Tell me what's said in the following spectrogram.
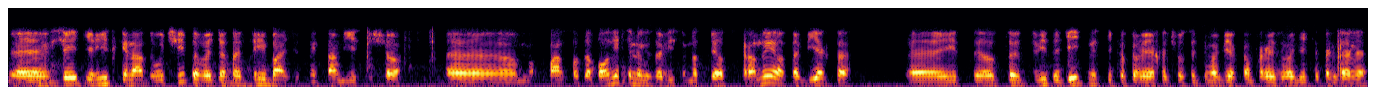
э, все эти риски надо учитывать. Это три базисных. Там есть еще э, масса дополнительных в зависимости от страны, от объекта, э, от, от вида деятельности, который я хочу с этим объектом производить и так далее.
